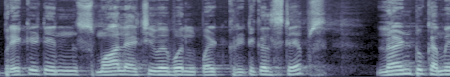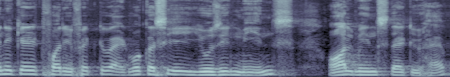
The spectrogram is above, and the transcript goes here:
break it in small achievable but critical steps, learn to communicate for effective advocacy using means, all means that you have,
